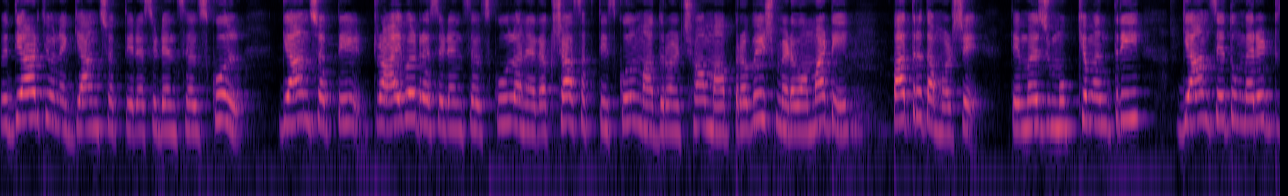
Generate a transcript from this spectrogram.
વિદ્યાર્થીઓને જ્ઞાન શક્તિ રેસિડેન્શિયલ સ્કૂલ જ્ઞાન શક્તિ ટ્રાઇબલ રેસિડેન્શિયલ સ્કૂલ અને રક્ષા શક્તિ સ્કૂલમાં ધોરણ છમાં પ્રવેશ મેળવવા માટે પાત્રતા મળશે. તેમજ મુખ્યમંત્રી જ્ઞાન સેતુ મેરિટ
